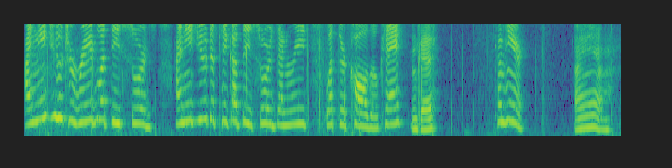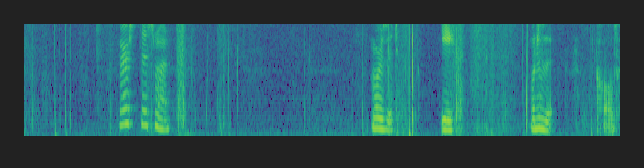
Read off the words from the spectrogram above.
I need you to read what these swords. I need you to pick up these swords and read what they're called. Okay? Okay, Come here. I am. First, this one. Where is it? E. What is it called?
